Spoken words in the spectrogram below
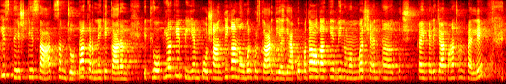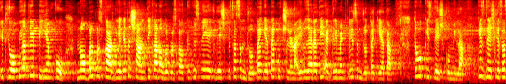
किस देश के साथ समझौता करने के कारण इथियोपिया के पीएम को शांति का नोबल पुरस्कार दिया गया? आपको पता होगा कि अभी नवंबर शायद कुछ टाइम पहले, चार पाँच मिनट पहले इथियोपिया के पीएम को नोबल पुरस्कार दिया गया था, शांति का नोबल पुरस्कार। क्योंकि उसने एक देश के साथ समझौता किया था, कुछ लड़ाई वगैरह थी एग्रीमेंट के लिए समझौता किया था। तो वो किस देश को मिला? किस देश के साथ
